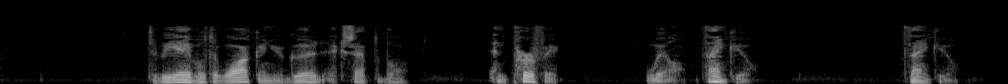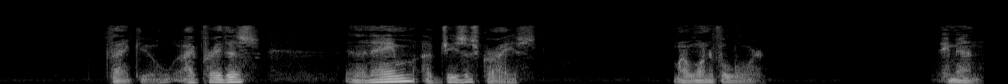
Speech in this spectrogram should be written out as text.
to be able to walk in your good, acceptable, and perfect will. Thank you. Thank you. Thank you. I pray this in the name of Jesus Christ, my wonderful Lord. Amen.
